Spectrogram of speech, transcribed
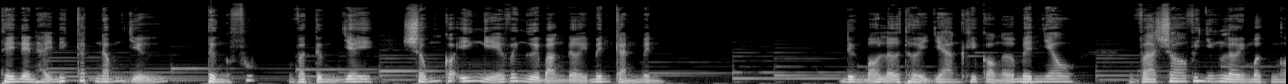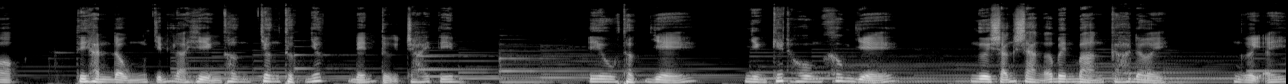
thế nên hãy biết cách nắm giữ từng phút và từng giây sống có ý nghĩa với người bạn đời bên cạnh mình. Đừng bỏ lỡ thời gian khi còn ở bên nhau và so với những lời mật ngọt thì hành động chính là hiện thân chân thực nhất đến từ trái tim. Yêu thật dễ, nhưng kết hôn không dễ. Người sẵn sàng ở bên bạn cả đời, người ấy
